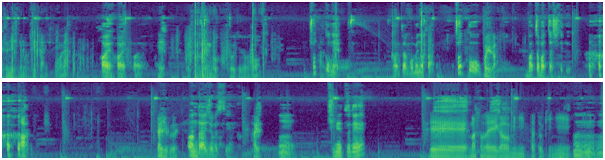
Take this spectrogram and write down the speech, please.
滅にしても、ツイッターにしてもね。はいはいはい。で、その煉獄教授堂の、ちょっとね、かんちゃんごめんなさい。ちょっと声が、バチャバチャしてる。大丈夫？うん、大丈夫ですよ。はい。うん。鬼滅で？で、まあ、その映画を見に行った時に、うんうんうん。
